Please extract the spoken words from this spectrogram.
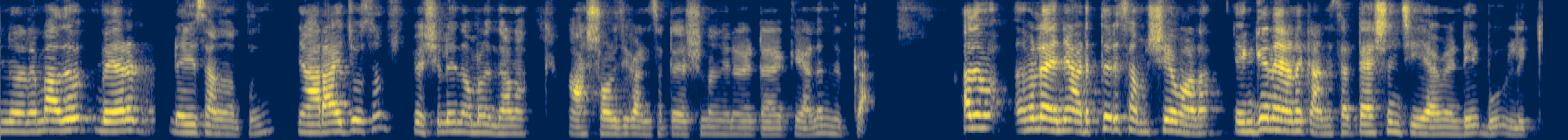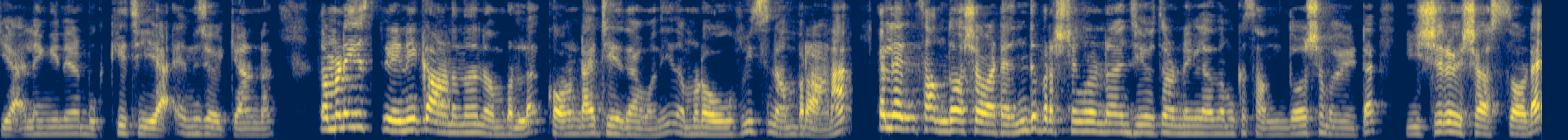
എന്ന് പറയുമ്പോൾ അത് വേറെ ഡേയ്സ് ആണ്. നടത്തുന്നത് ഞായറാഴ്ച ദിവസം സ്പെഷ്യലി നമ്മൾ എന്താണ് ആസ്ട്രോളജി കൺസൾട്ടേഷൻ അങ്ങനെയായിട്ടൊക്കെയാണ് നിൽക്കുക. അത് അതുപോലെ തന്നെ അടുത്തൊരു സംശയമാണ്. എങ്ങനെയാണ് കൺസൾട്ടേഷൻ ചെയ്യാൻ വേണ്ടി വിളിക്കുക? അല്ലെങ്കിൽ ബുക്ക് ചെയ്യുക എന്ന് ചോദിക്കാറുണ്ട്. നമ്മുടെ ഈ സ്ക്രീനിൽ കാണുന്ന നമ്പറിൽ കോൺടാക്ട് ചെയ്താൽ മതി. നമ്മുടെ ഓഫീസ് നമ്പറാണ് എല്ലാവരും സന്തോഷമായിട്ട് എന്ത് പ്രശ്നങ്ങളുണ്ടാകും ജീവിതത്തിലുണ്ടെങ്കിൽ അത് നമുക്ക് സന്തോഷമായിട്ട് ഈശ്വരവിശ്വാസത്തോടെ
